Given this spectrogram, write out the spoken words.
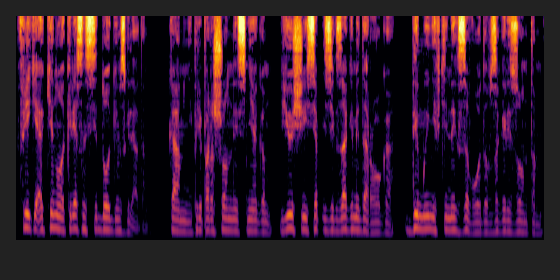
Фрики окинул окрестности долгим взглядом. Камни, припорошенные снегом, вьющиеся зигзагами дорога, дымы нефтяных заводов за горизонтом,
